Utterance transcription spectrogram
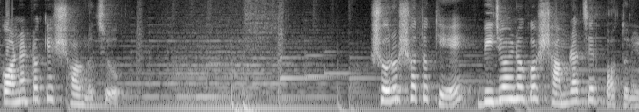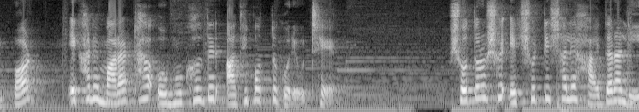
কর্ণাটকের স্বর্ণযুগ। ষোড়শ শতকে বিজয়নগর সাম্রাজ্যের পতনের পর এখানে মারাঠা ও মুঘলদের আধিপত্য গড়ে ওঠে। সতেরোশো একষট্টি সালে হায়দার আলী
